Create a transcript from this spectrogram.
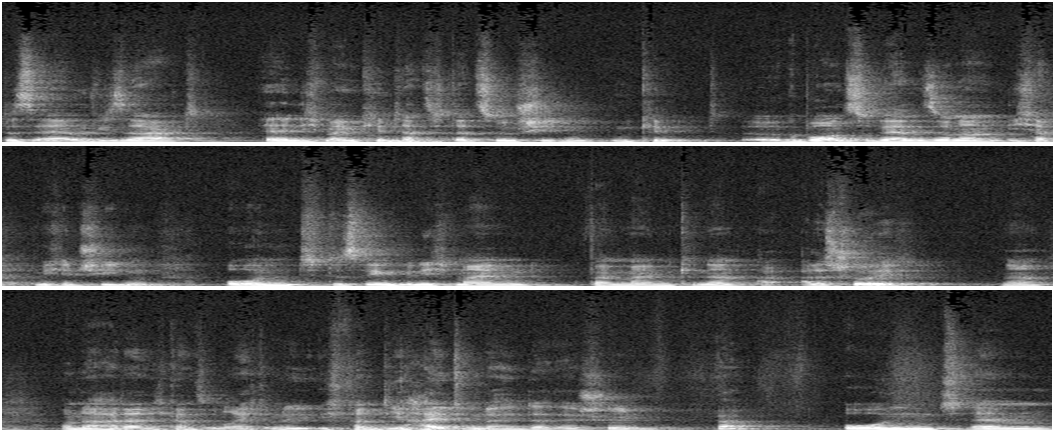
dass er irgendwie sagt, äh, nicht mein Kind hat sich dazu entschieden, ein Kind äh, geboren zu werden, sondern ich habe mich entschieden und deswegen bin ich mein, bei meinen Kindern alles schuldig. Ne? Und da hat er nicht ganz unrecht und ich fand die Haltung dahinter sehr schön. Ja. Und ähm,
